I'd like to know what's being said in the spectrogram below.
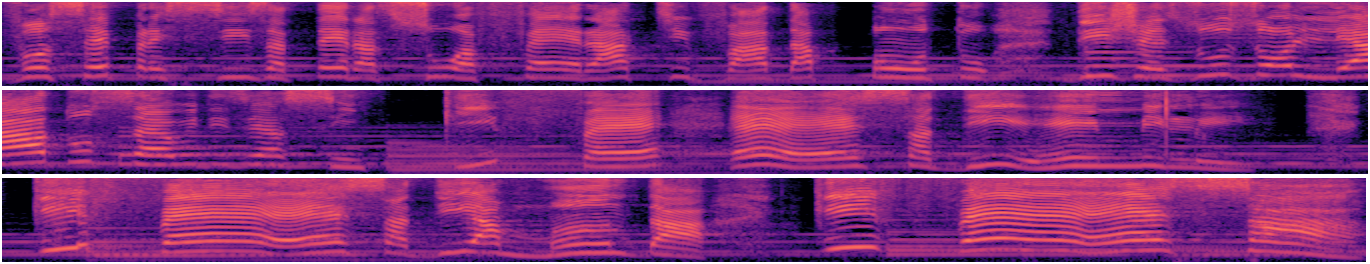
Você precisa ter a sua fé ativada a ponto de Jesus olhar do céu e dizer assim: que fé é essa de Emily? Que fé é essa de Amanda? Que fé é essa?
